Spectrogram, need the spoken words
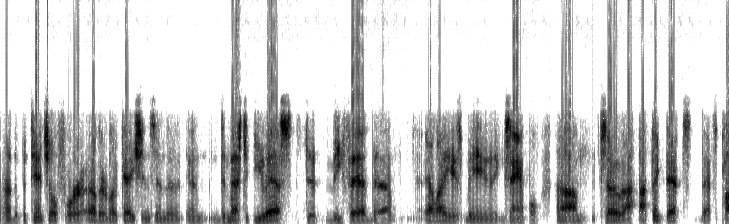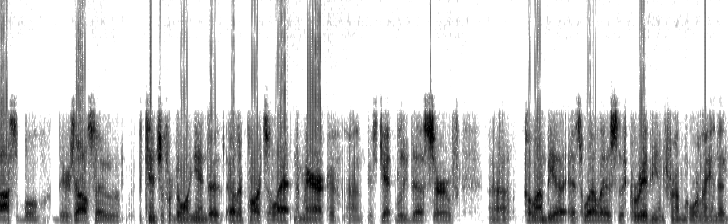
uh, the potential for other locations in the in domestic U.S. to be fed. Uh, LA is being an example. Um, so I, I think that's that's possible. There's also potential for going into other parts of Latin America because uh, JetBlue does serve uh, Colombia as well as the Caribbean from Orlando.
